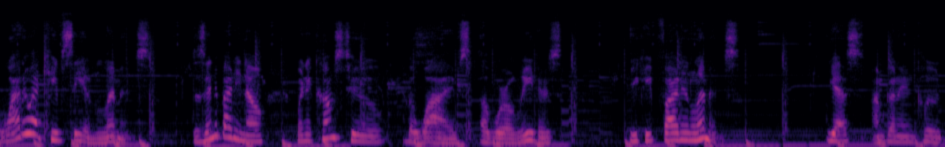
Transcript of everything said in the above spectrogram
Why do I keep seeing lemons? Does anybody know when it comes to the wives of world leaders, you keep finding lemons? Yes, I'm going to include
